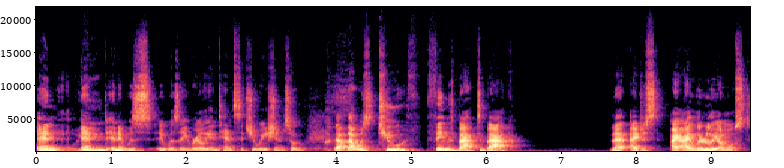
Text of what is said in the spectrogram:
and Holy. and and it was it was a really intense situation so that that was two things back to back that I just I, I literally almost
